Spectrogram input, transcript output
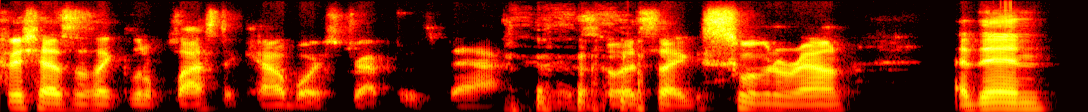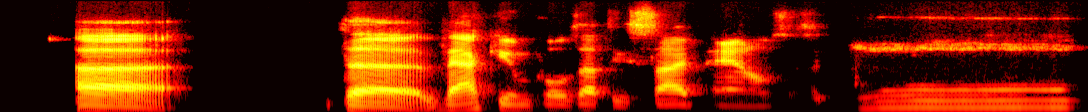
fish has this like little plastic cowboy strapped to its back, so it's like swimming around. And then uh, the vacuum pulls out these side panels. It's like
